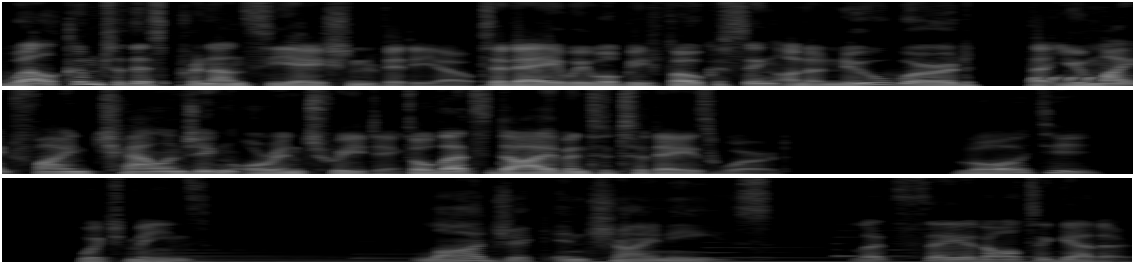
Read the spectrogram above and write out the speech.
Welcome to this pronunciation video. Today we will be focusing on a new word that you might find challenging or intriguing. So let's dive into today's word, 逻辑， which means, Logic in Chinese. let's say it all together.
